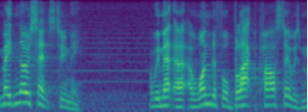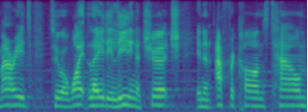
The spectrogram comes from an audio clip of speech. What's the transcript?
made no sense to me. We met a, a, wonderful black pastor who was married to a white lady leading a church in an Afrikaans town.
